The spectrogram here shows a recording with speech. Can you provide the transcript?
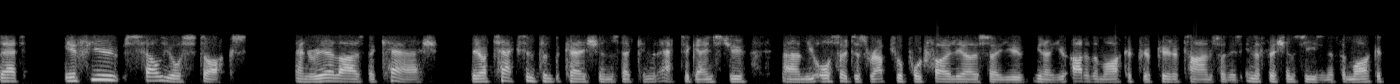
that if you sell your stocks and realize the cash, there are tax implications that can act against you. Um, you also disrupt your portfolio, so you you know you're out of the market for a period of time. So there's inefficiencies, and if the market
